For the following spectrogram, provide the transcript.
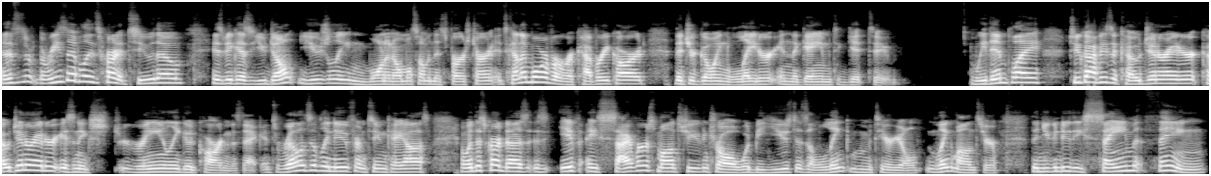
Now, this is, the reason I play this card at 2, though, is because you don't usually want to normal summon this first turn. It's kind of more of a recovery card that you're going later in the game to get to. We then play two copies of Code Generator. Code Generator is an extremely good card in this deck. It's relatively new from Toon Chaos, and what this card does is if a Cyverse monster you control would be used as a link material, link monster, then you can do the same thing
